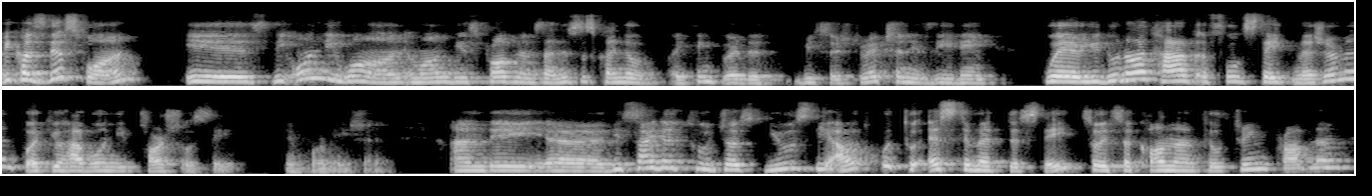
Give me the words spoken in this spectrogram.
Because this one is the only one among these problems, and this is kind of, I think, where the research direction is leading, where you do not have a full state measurement, but you have only partial state information. And they uh, decided to just use the output to estimate the state. So it's a Kalman filtering problem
